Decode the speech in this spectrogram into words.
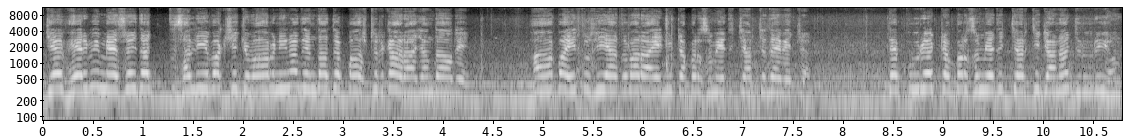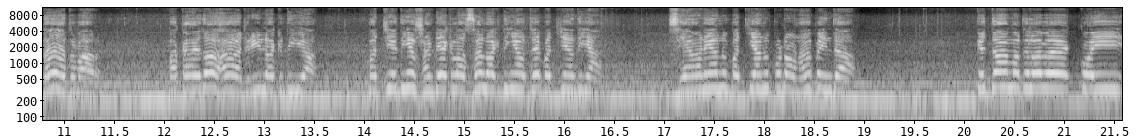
ਜੇ ਫਿਰ ਵੀ ਮੈਸੇਜ ਦਾ ਤਸੱਲੀ ਬਖਸ਼ ਜਵਾਬ ਨਹੀਂ ਨਾ ਦਿੰਦਾ ਤੇ ਪਾਸਟਰ ਘਰ ਆ ਜਾਂਦਾ ਉਹਦੇ। ਹਾਂ ਭਾਈ, ਤੁਸੀਂ ਐਤਵਾਰ ਆਏ ਨਹੀਂ ਟੱਬਰ ਸਮੇਤ ਚਰਚ ਦੇ ਵਿੱਚ। ਤੇ ਪੂਰੇ ਟੱਬਰ ਸਮੇਤ ਚਰਚ ਜਾਣਾ ਜ਼ਰੂਰੀ ਹੁੰਦਾ ਐਤਵਾਰ। ਬਕਾਇਦਾ ਹਾਜ਼ਰੀ ਲੱਗਦੀ ਆ। ਬੱਚੇ ਦੀਆਂ ਸੰਡੇ ਕਲਾਸਾਂ ਲੱਗਦੀਆਂ ਉੱਥੇ ਬੱਚਿਆਂ ਦੀਆਂ। ਸਿਆਣਿਆਂ ਨੂੰ ਬੱਚਿਆਂ ਨੂੰ ਪੜਾਉਣਾ ਪੈਂਦਾ। ਕਿੱਦਾਂ ਮਤਲਬ ਕੋਈ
